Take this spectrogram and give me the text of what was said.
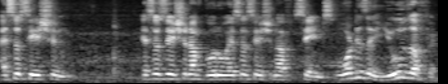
association, association of guru, association of saints? What is the use of it?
